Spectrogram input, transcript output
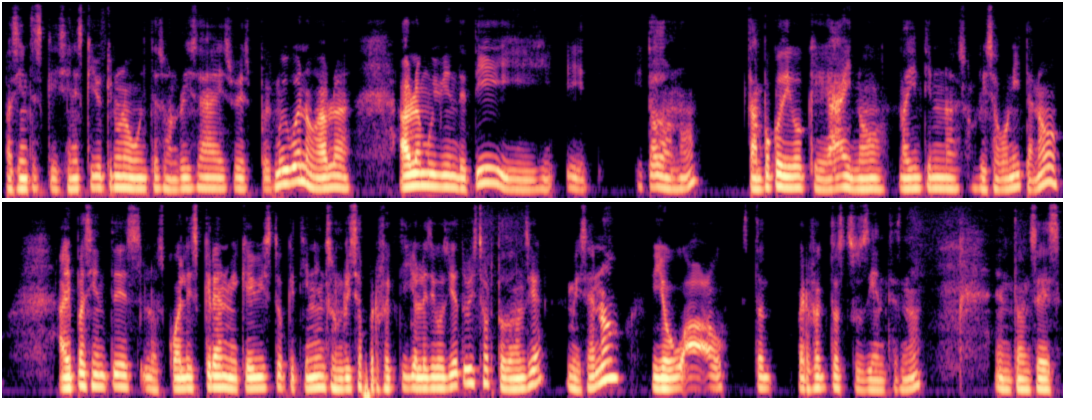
pacientes que dicen, es que yo quiero una bonita sonrisa, eso es pues muy bueno, habla, habla muy bien de ti y, y, todo, ¿no? Tampoco digo que, ay, no, nadie tiene una sonrisa bonita, no. Hay pacientes los cuales, créanme, que he visto que tienen sonrisa perfecta y yo les digo, ¿ya tuviste ortodoncia? me dicen, no. Y yo, wow, están perfectos tus dientes, ¿no? Entonces,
